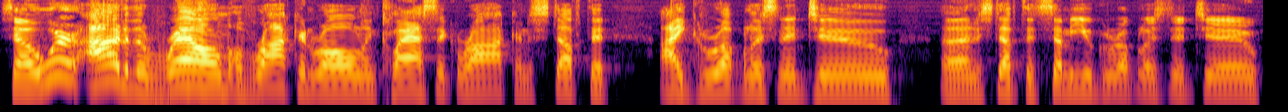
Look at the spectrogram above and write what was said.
So we're out of the realm of rock and roll and classic rock and stuff that I grew up listening to uh, and stuff that some of you grew up listening to.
